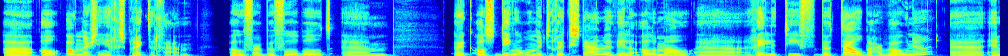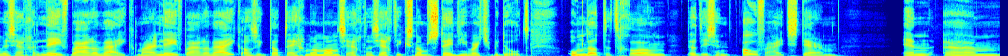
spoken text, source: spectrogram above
eh, al anders in gesprek te gaan? Over bijvoorbeeld, ehm, kijk, als dingen onder druk staan, we willen allemaal eh, relatief betaalbaar wonen. eh, en we zeggen leefbare wijk. Maar een leefbare wijk, als ik dat tegen mijn man zeg, dan zegt hij, ik snap nog steeds niet wat je bedoelt omdat het gewoon, dat is een overheidsterm. En ehm,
